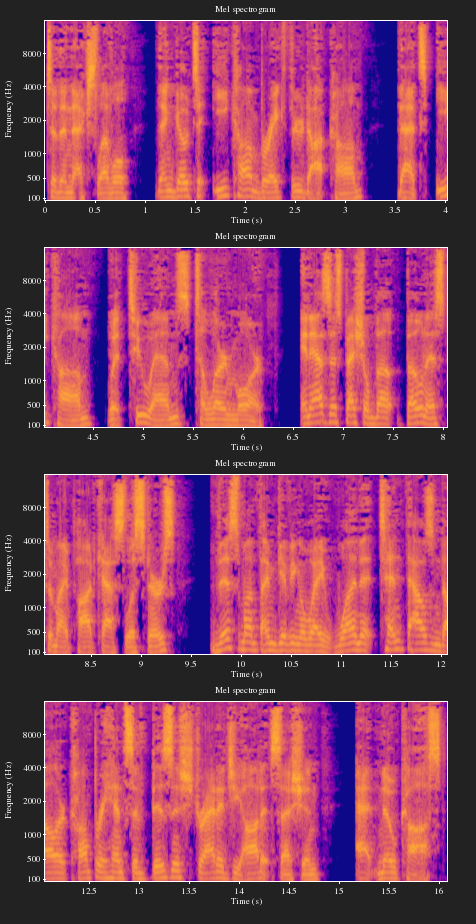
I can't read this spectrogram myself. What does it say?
to the next level, then go to ecombreakthrough.com. That's ecom with two M's to learn more. And as a special bo- bonus to my podcast listeners, this month I'm giving away one $10,000 comprehensive business strategy audit session at no cost.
